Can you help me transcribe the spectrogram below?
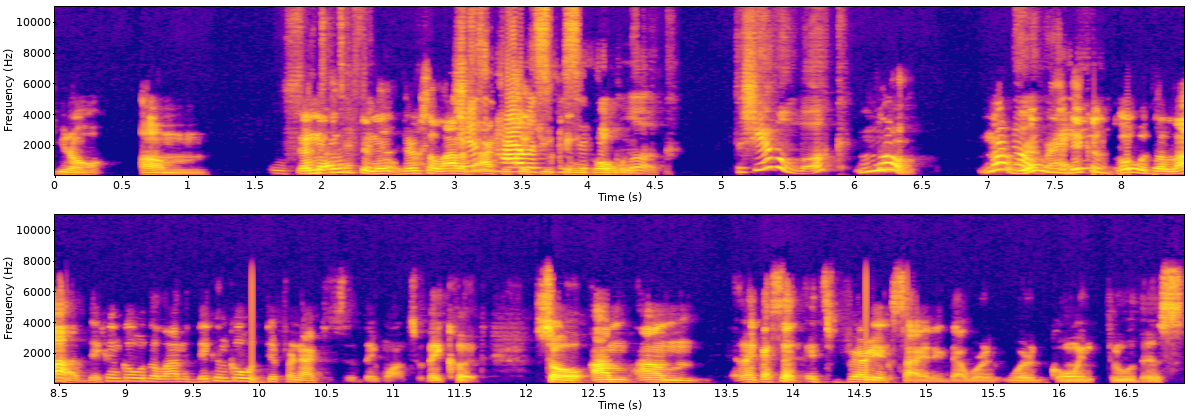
you know, um Oof, and the other thing is there's a lot She of actors that you can go with. look. Does she have a look? No, not No, really. They right? could go with a lot. They can go with a lot of they can go with different actors if they want to. They could. So I'm um like I said, it's very exciting that we're we're going through this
